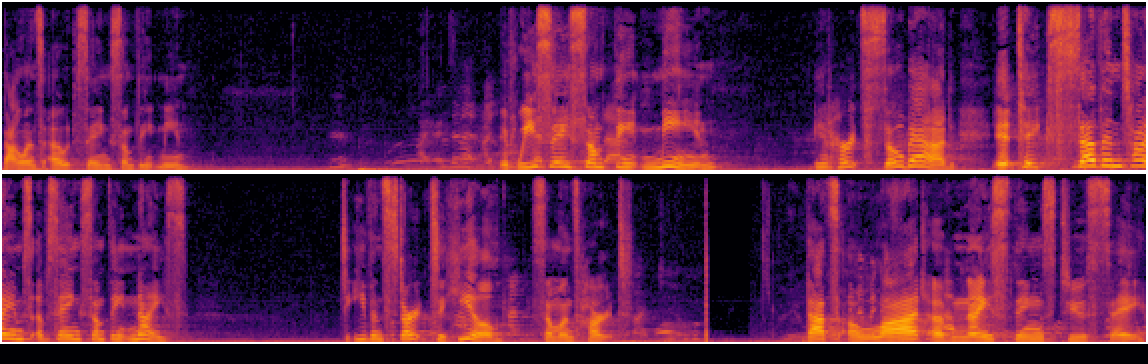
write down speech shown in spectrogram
balance out saying something mean? If we say something mean, it hurts so bad, it takes seven times of saying something nice to even start to heal someone's heart. That's a lot of nice things to say.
